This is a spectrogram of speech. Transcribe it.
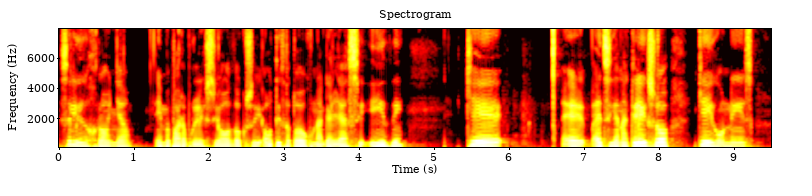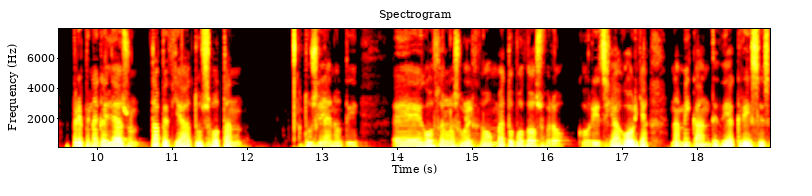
σε λίγα χρόνια είμαι πάρα πολύ αισιόδοξη ότι θα το έχουν αγκαλιάσει ήδη. Και ε, έτσι για να κλείσω και οι γονείς πρέπει να αγκαλιάζουν τα παιδιά τους όταν τους λένε ότι ε, εγώ θέλω να ασχοληθώ με το ποδόσφαιρο, κορίτσια, αγόρια, να μην κάνετε διακρίσεις,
